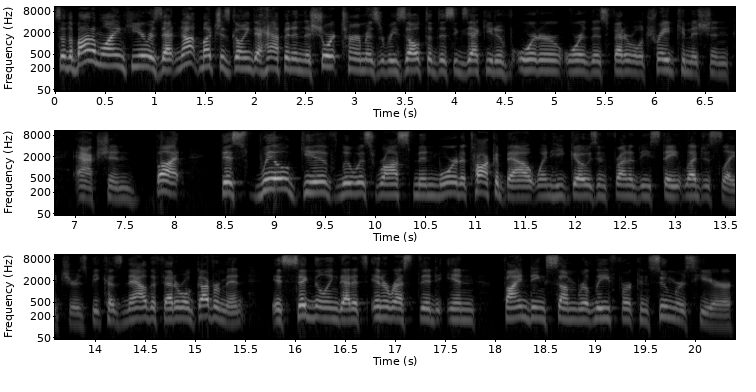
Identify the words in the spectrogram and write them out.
So the bottom line here is that not much is going to happen in the short term as a result of this executive order or this Federal Trade Commission action, but this will give Louis Rossman more to talk about when he goes in front of these state legislatures because now the federal government is signaling that it's interested in finding some relief for consumers here.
